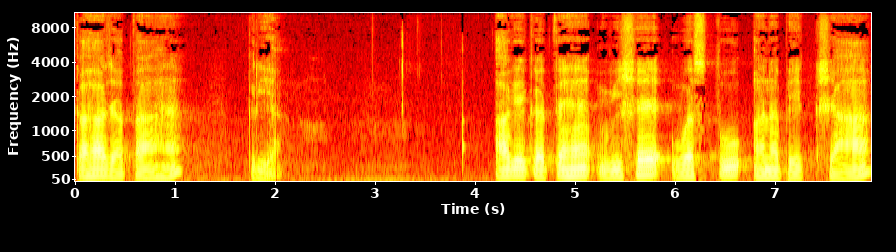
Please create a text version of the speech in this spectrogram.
कहा जाता है क्रिया। आगे कहते हैं, विषय वस्तु अनपेक्षा,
